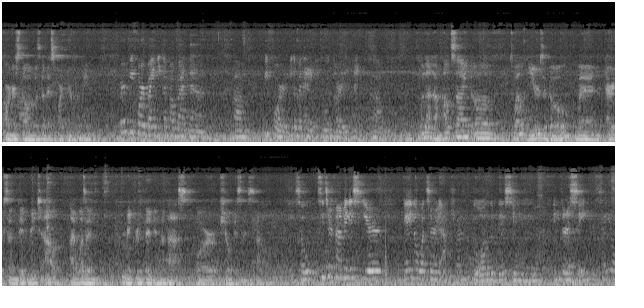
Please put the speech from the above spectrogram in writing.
Cornerstone was the best partner for me. Before ba, hindi ka pa ba na, um, before, hindi ka ba na-recruit or um, Wala lang. Outside of 12 years ago, when Erickson did reach out, I wasn't recruited in the past for show business at all. So, since your family is here, may I know what's your reaction to all of this? Yung interest sa sa'yo,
